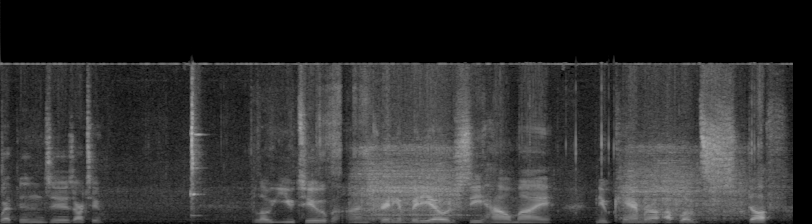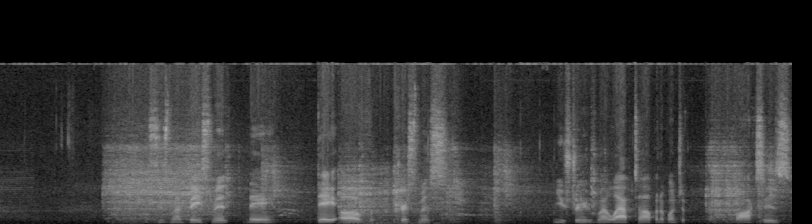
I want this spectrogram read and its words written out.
Weapons is R2. Hello YouTube, I'm creating a video to see how my new camera uploads stuff. This is my basement, day, day of Christmas. Ustream with my laptop and a bunch of boxes.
